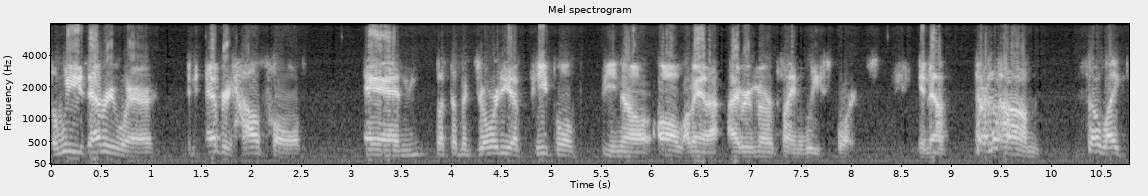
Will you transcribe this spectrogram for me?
The Wii is everywhere in every household, and but the majority of people, you know, all I mean, I, I remember playing Wii Sports. You know, um, so like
